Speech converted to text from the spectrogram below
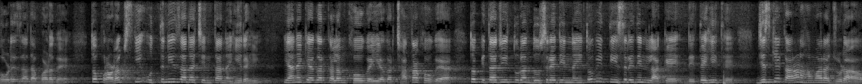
थोड़े ज़्यादा बढ़ गए। तो प्रोडक्ट्स की उतनी ज़्यादा चिंता नहीं रही। यानी कि अगर कलम खो गई, अगर छाता खो गया तो पिताजी तुरंत दूसरे दिन नहीं तो भी तीसरे दिन लाके देते ही थे। जिसके कारण हमारा जुड़ाव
